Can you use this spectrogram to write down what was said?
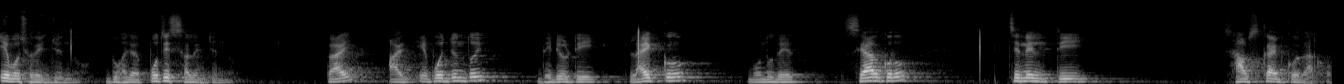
এবছরের জন্য দু হাজার পঁচিশ সালের জন্য। তাই আজ এ পর্যন্তই। ভিডিওটি লাইক করো। বন্ধুদের শেয়ার করো চ্যানেলটি সাবস্ক্রাইব করে রাখো।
